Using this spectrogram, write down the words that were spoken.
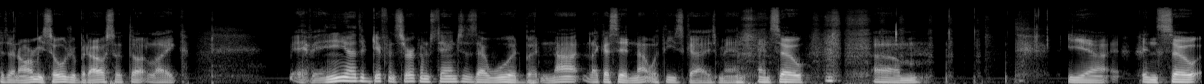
as an army soldier but i also thought like if any other different circumstances i would but not like i said not with these guys man and so um yeah, and so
